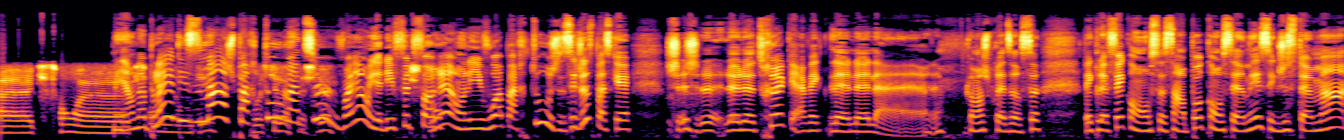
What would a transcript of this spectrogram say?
euh, qui se font. euh, Mais il y en a plein des images partout, Mathieu? Voyons, il y a des feux de forêt, on les voit partout. C'est juste parce que je- je- le, le truc avec le, le- la comment je pourrais dire ça, avec le fait qu'on se sent pas concerné, c'est que justement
